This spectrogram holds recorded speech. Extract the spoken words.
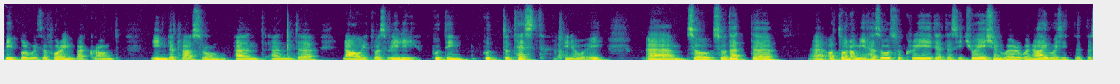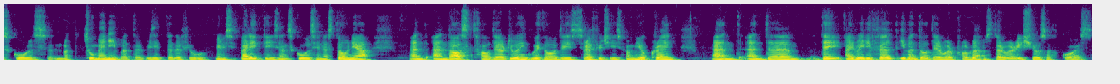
people with a foreign background in the classroom, and and uh, now it was really putting put to test in a way. Um, so so that uh, autonomy has also created a situation where when I visited the schools, not too many, but I visited a few municipalities and schools in Estonia, and and asked how they're doing with all these refugees from Ukraine. And and um, they, I really felt, even though there were problems, there were issues, of course,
